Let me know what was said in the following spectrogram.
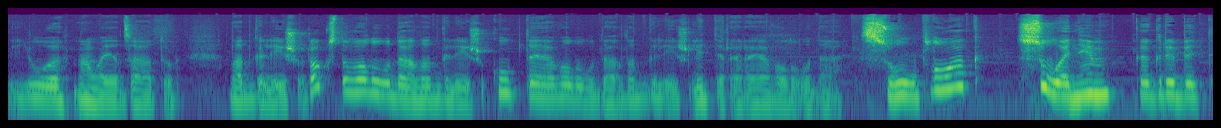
jo nav vajadzētu latgadījušu rakstu valodā, latgadījušu kūptajā valodā, latgadījušu literārajā valodā. Sūplok, soņem, ka gribat,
